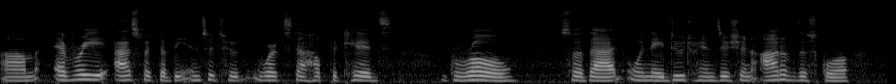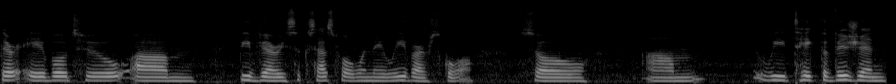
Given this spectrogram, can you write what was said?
Um, every aspect of the institute works to help the kids grow so that when they do transition out of the school, they're able to um, be very successful when they leave our school. So um, we take the vision,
